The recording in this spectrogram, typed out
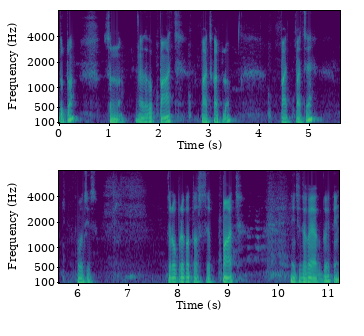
দুটো শূন্য। দেখো পাঁচ পাঁচ কাটলো। পাঁচ, পাঁচে পঁচিশ তার উপরে কত আসছে? পাঁচ। নিচে দেখো এক, দুই, তিন।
